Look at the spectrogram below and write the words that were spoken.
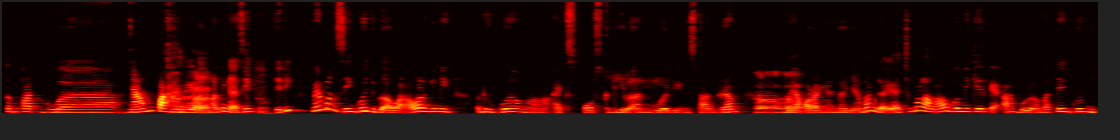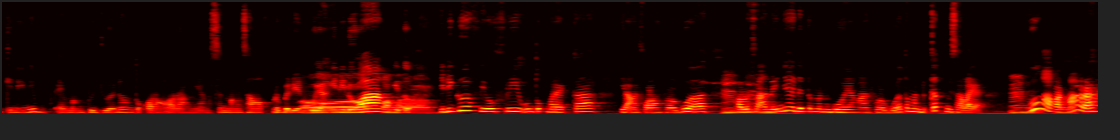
tempat gue nyampah gitu, Curhat. ngerti gak sih? Jadi memang sih gue juga awal-awal gini, aduh gue nge-expose kegilaan gue di Instagram Ha-ha. banyak orang yang gak nyaman gak ya cuma lama-lama gue mikir kayak ah bodo amat deh gue bikin ini emang tujuannya untuk orang-orang yang seneng sama kepribadian gue yang ini Oh, doang paham. gitu jadi gue feel free untuk mereka yang unfollow unfollow gue kalau Mhm. seandainya ada teman gue yang unfollow gue teman dekat misalnya ya Mhm. gue gak akan marah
